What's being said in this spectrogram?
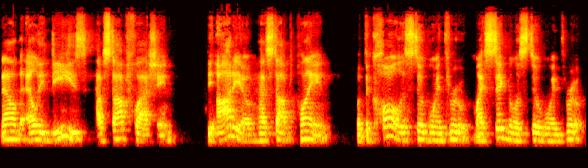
now the LEDs have stopped flashing, the audio has stopped playing, but the call is still going through. My signal is still going through.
